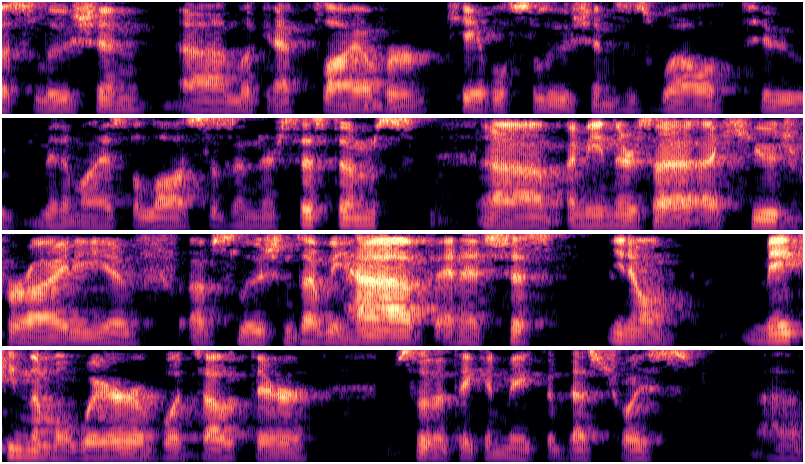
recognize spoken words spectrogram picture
a solution. Uh, looking at flyover cable solutions as well to minimize the losses in their systems. Uh, I mean, there's a, a huge variety of of solutions that we have, and it's just you know making them aware of what's out there so that they can make the best choice uh,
